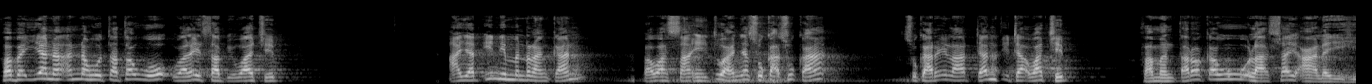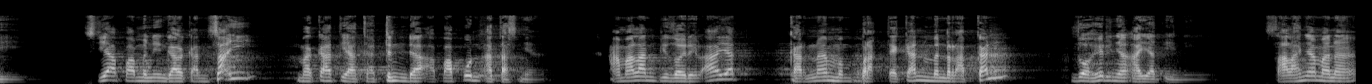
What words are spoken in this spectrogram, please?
Fabayyana annahu tatawwu wa laysa biwajib. Ayat ini menerangkan bahwa sa'i itu hanya suka-suka sukarela dan tidak wajib. Faman tarakahu la alaihi. Siapa meninggalkan sa'i, maka tiada denda apa pun atasnya. Amalan bidhoiril ayat, karena mempraktekan, menerapkan zohirnya ayat ini. Salahnya mana?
